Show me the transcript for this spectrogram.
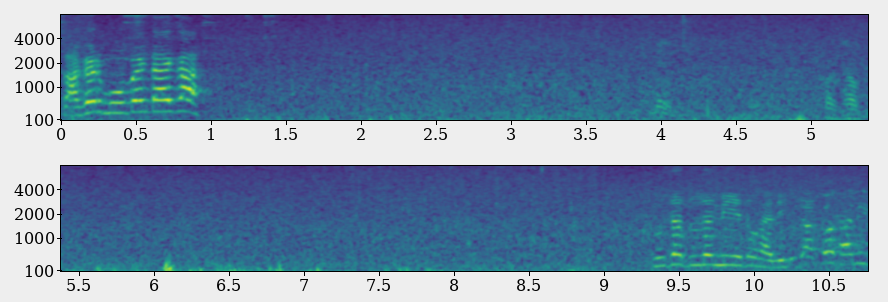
सागर मुवमेंट आहे का. तुझा तुझा मी येतो खाली. खाली.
